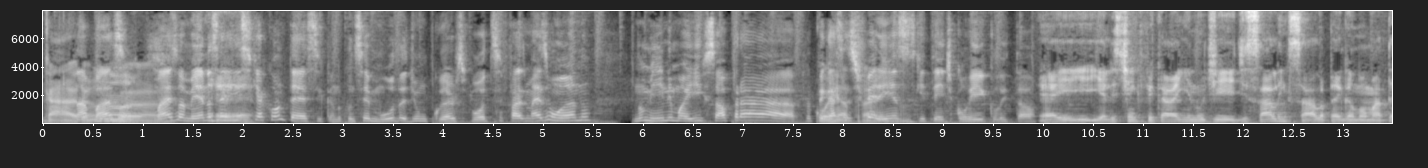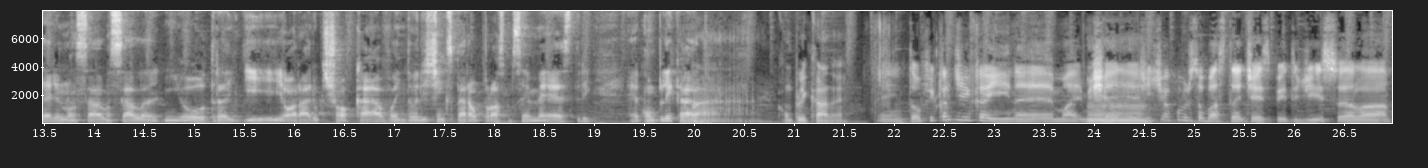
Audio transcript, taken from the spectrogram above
Caramba. Na base, mais ou menos é. É. isso que acontece. Quando, quando você muda de um curso pro outro, você faz mais um ano, no mínimo, aí, só pra, pra pegar Correr essas atrás, diferenças né? que tem de currículo e tal. é, e, e eles tinham que ficar indo de, de sala em sala, pegando uma matéria numa sala, uma sala em outra, e horário que chocava, então eles tinham que esperar o próximo semestre. É complicado. Ah, complicado, né? Então fica a dica aí, né, Michelle? Uhum. A gente já conversou bastante a respeito disso. Ela,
